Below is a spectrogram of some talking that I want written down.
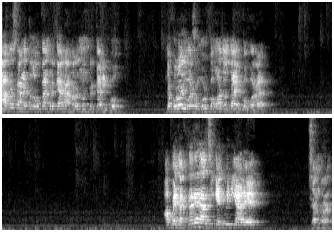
லாபஸ்தானத்தில் உட்காந்துருக்காரு அமர்ந்து வந்திருக்கார் இப்போ. இந்த குரோதி வருஷம் முழுக்கவும் அதில் தான் இருக்க போகிறார் அப்ப இந்த கடகராசிக்கு அதிபதி யாரு? சந்திரன்.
